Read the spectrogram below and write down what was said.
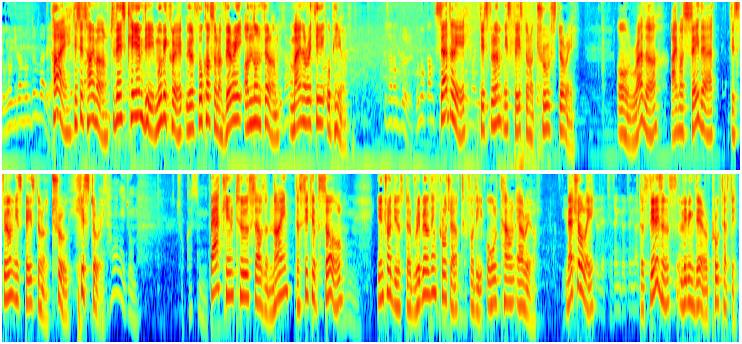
Hi, this is Heimer. Today's KMD movie clip will focus on a very unknown film, Minority Opinion. Sadly, this film is based on a true story. Or rather, I must say that this film is based on a true history. Back in 2009, the city of Seoul introduced a rebuilding project for the Old Town area. Naturally, the citizens living there protested.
